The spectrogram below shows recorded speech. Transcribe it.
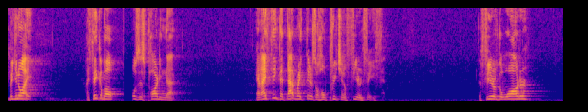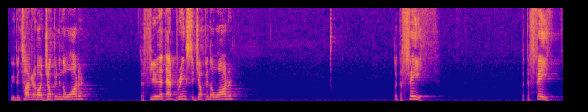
But you know, I, I think about Moses parting that. And I think that that right there is a whole preaching of fear and faith. The fear of the water. We've been talking about jumping in the water. The fear that that brings to jump in the water. But the faith, but the faith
